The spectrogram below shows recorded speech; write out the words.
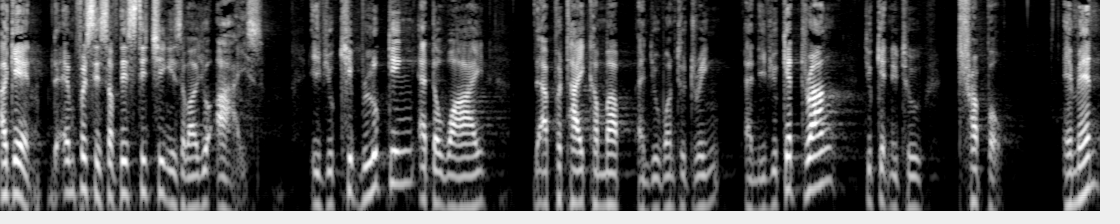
Again, the emphasis of this teaching is about your eyes. If you keep looking at the wine, the appetite come up and you want to drink. And if you get drunk, you get into trouble. Amen.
